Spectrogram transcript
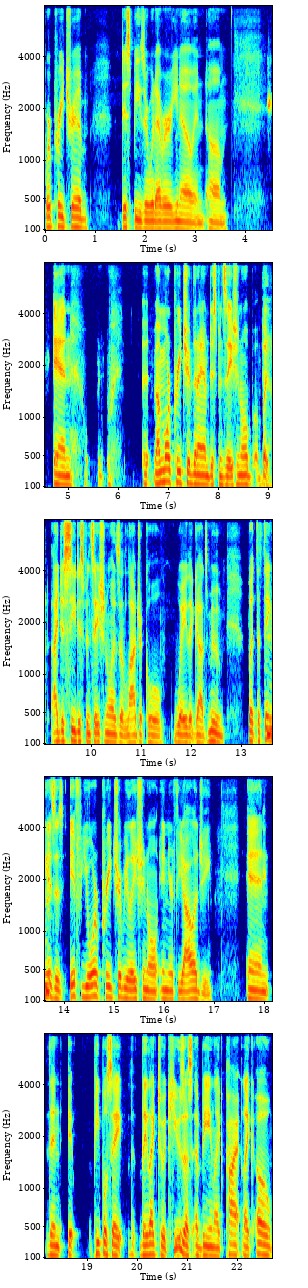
we're pre-trib dispies or whatever you know and um and uh, I'm more pre-trib than I am dispensational, but Yeah. I just see dispensational as a logical way that God's moved. But the thing is, is if you're pre-tribulational in your theology, and then it people say they like to accuse us of being like like oh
